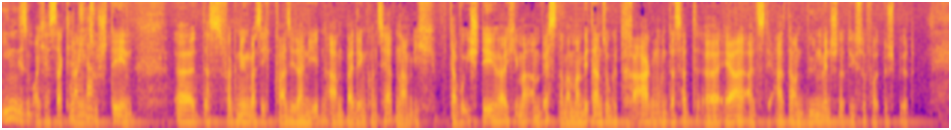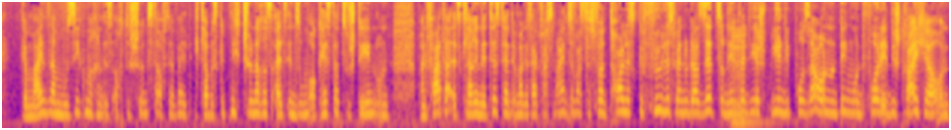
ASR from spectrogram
in diesem Orchesterklang zu stehen. Äh, Das Vergnügen, was ich quasi dann jeden Abend bei den Konzerten habe. Ich, da, wo ich stehe, höre ich immer am besten, aber man wird dann so getragen und das hat er als Theater- und Bühnenmensch natürlich sofort gespürt. Gemeinsam Musik machen ist auch das Schönste auf der Welt. Ich glaube, es gibt nichts Schöneres, als in so einem Orchester zu stehen. Und mein Vater als Klarinettist, der hat immer gesagt, was meinst du, was das für ein tolles Gefühl ist, wenn du da sitzt und hinter dir spielen die Posaunen und Dinge und vor dir die Streicher. Und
